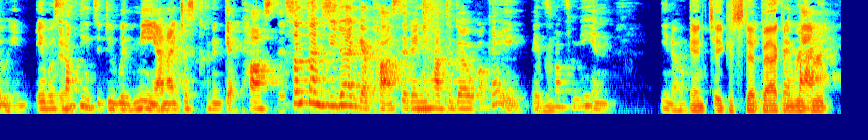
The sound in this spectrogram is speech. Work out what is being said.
doing. It was yeah. something to do with me and I just couldn't get past it. Sometimes you don't get past it and you have to go, okay, it's mm-hmm. not for me and you know and take a step back a step and regroup. Back.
